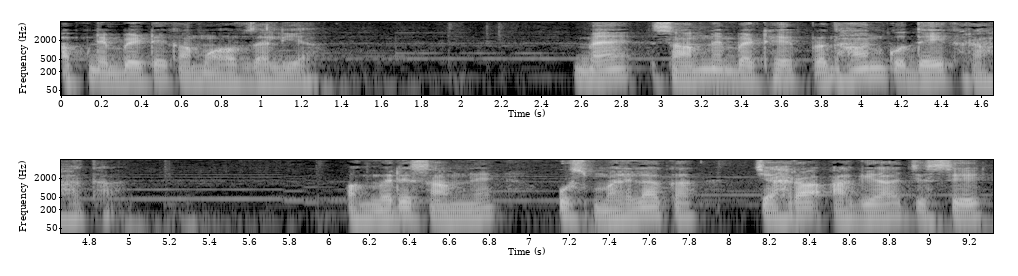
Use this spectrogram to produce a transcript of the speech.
अपने बेटे का मुआवजा लिया। मैं सामने बैठे प्रधान को देख रहा था और मेरे सामने उस महिला का चेहरा आ गया जिससे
